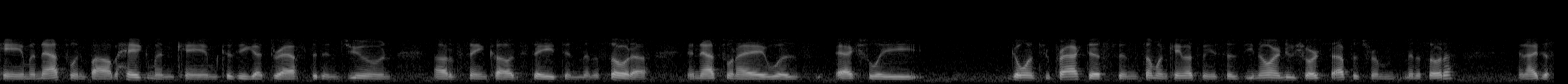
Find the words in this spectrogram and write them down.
came, and that's when Bob Hegman came because he got drafted in June out of St. Cloud State in Minnesota, and that's when I was actually going through practice, and someone came up to me and says, "Do you know our new shortstop is from Minnesota?" And I just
